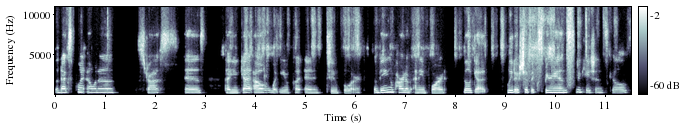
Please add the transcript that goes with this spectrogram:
The next point I want to stress is that you get out what you put into board. So being a part of any board, you'll get leadership experience, communication skills,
